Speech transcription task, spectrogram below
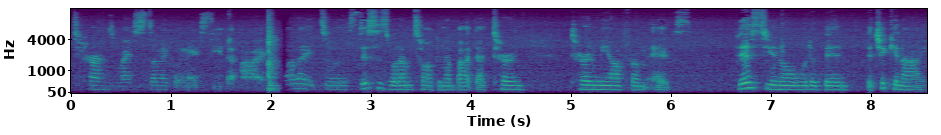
turns my stomach when I see the eye. All I do is, this is what I'm talking about, that turn, turn me off from eggs. This, you know, would have been the chicken eye.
